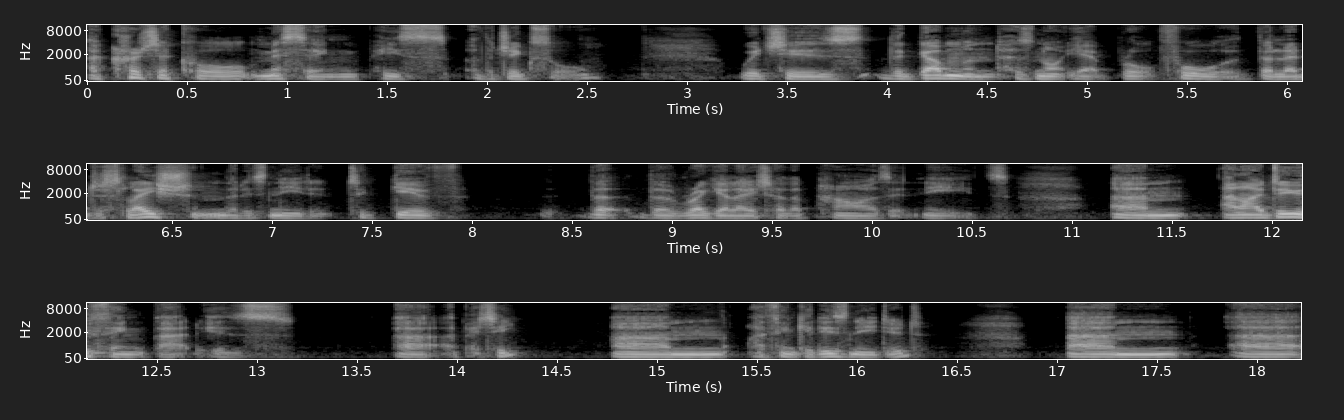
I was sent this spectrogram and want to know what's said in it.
a critical missing piece of the jigsaw, which is the government has not yet brought forward the legislation that is needed to give the, the regulator the powers it needs. Um, and I do think that is uh, a pity. Um, I think it is needed. Um, uh,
